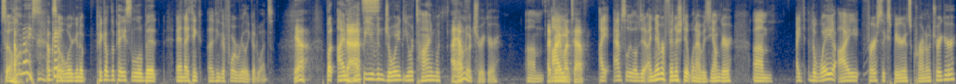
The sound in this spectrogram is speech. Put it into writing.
So, oh nice okay so we're gonna pick up the pace a little bit, and I think I think they're four really good ones. yeah But I'm happy you've enjoyed your time with I have. Chrono Trigger. Um, i very much have I absolutely loved it. I never finished it when I was younger. Um, I the way I first experienced Chrono Trigger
